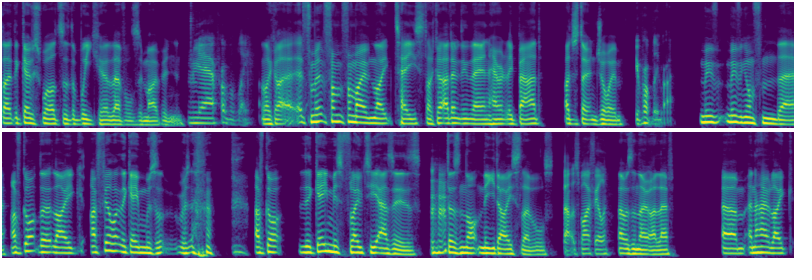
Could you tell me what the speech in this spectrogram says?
like the ghost worlds are the weaker levels in my opinion. Yeah, probably. Like I from from from my own like taste, like I don't think they're inherently bad. I just don't enjoy them. You're probably right. Move, moving on from there, I've got the like. I feel like the game was. was I've got the game is floaty as is. Mhm. Does not need ice levels. That was my feeling. That was the note I left. Um, and how like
